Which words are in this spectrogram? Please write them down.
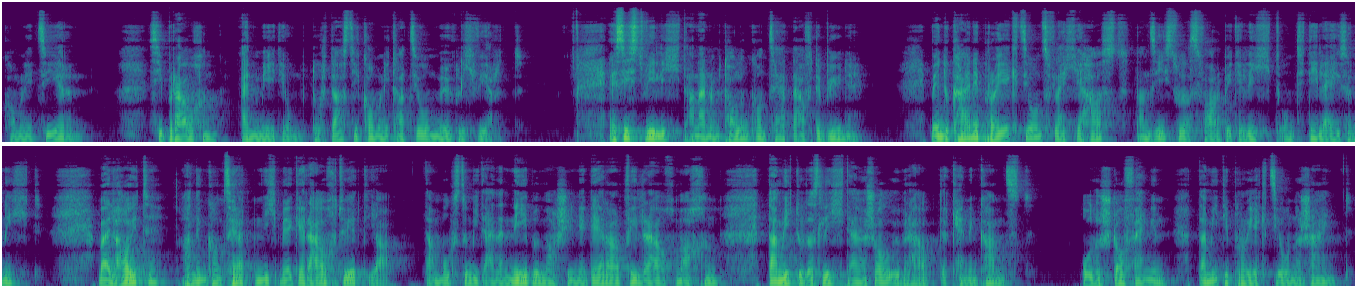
kommunizieren. Sie brauchen ein Medium, durch das die Kommunikation möglich wird. Es ist wie Licht an einem tollen Konzert auf der Bühne. Wenn du keine Projektionsfläche hast, dann siehst du das farbige Licht und die Laser nicht. Weil heute an den Konzerten nicht mehr geraucht wird, ja, dann musst du mit einer Nebelmaschine derart viel Rauch machen, damit du das Licht einer Show überhaupt erkennen kannst. Oder Stoff hängen, damit die Projektion erscheint.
